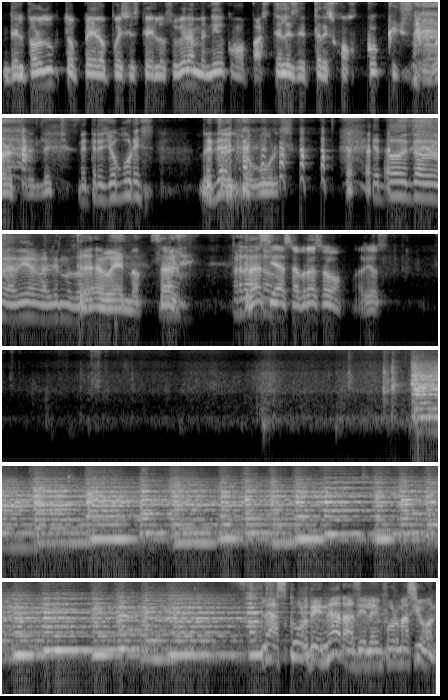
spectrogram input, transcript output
del producto, pero pues este los hubieran vendido como pasteles de tres lugar de tres leches, de tres yogures de tres yogures. ya todo esto adiós Ah, bueno, sale. Bueno, perdón, Gracias, abrazo, adiós. Coordenadas de la información.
